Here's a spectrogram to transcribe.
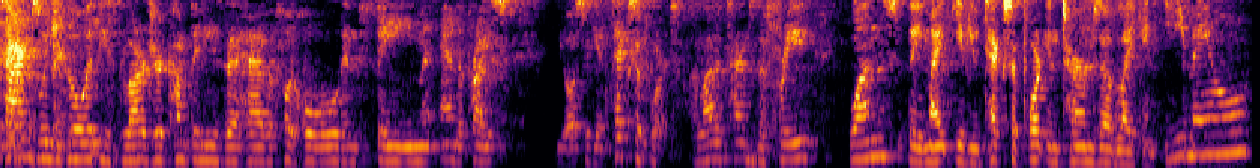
times when you go with these larger companies that have a foothold and fame and a price, you also get tech support. A lot of times the free ones, they might give you tech support in terms of like an email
